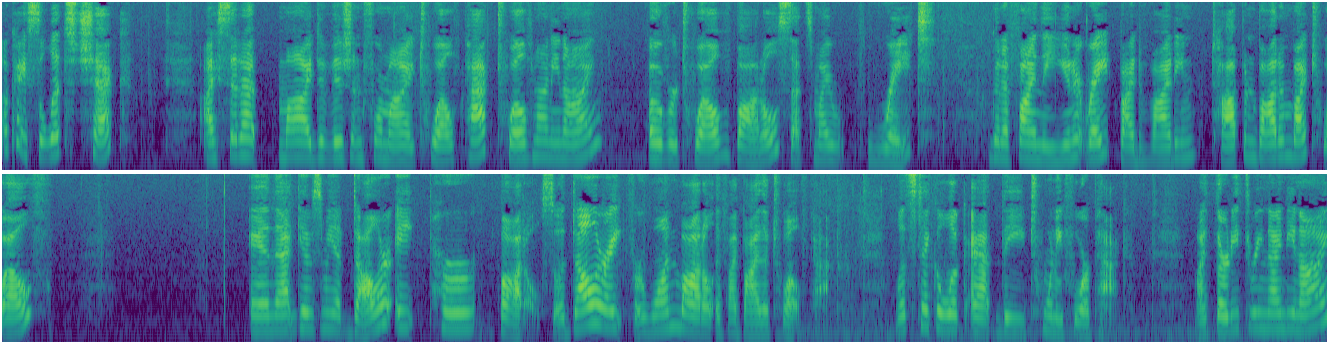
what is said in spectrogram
Okay, so let's check. I set up my division for my 12 pack, $12.99 over 12 bottles. That's my rate. I'm going to find the unit rate by dividing top and bottom by 12. And that gives me a dollar eight per bottle. So a dollar eight for one bottle if I buy the 12 pack. Let's take a look at the 24 pack. My $33.99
